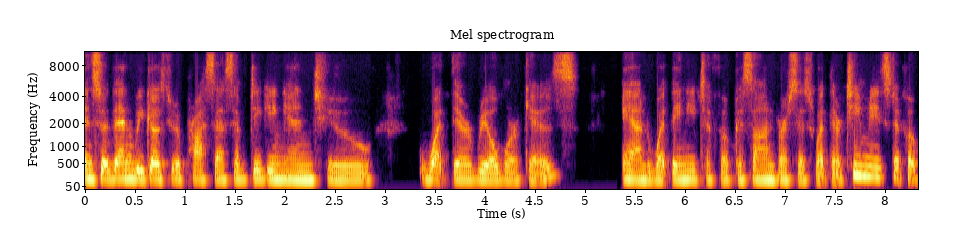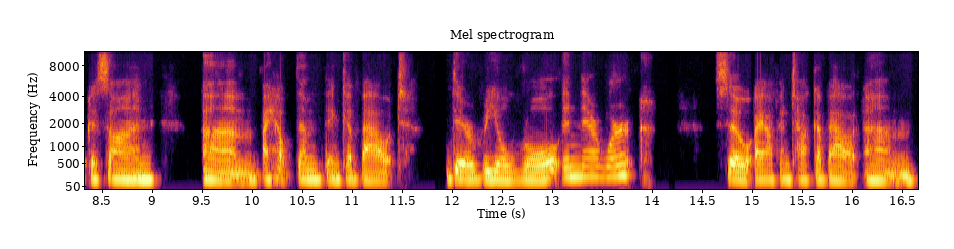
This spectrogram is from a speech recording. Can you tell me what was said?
and so then we go through a process of digging into what their real work is and what they need to focus on versus what their team needs to focus on. Um, i help them think about their real role in their work. So i often talk about um,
